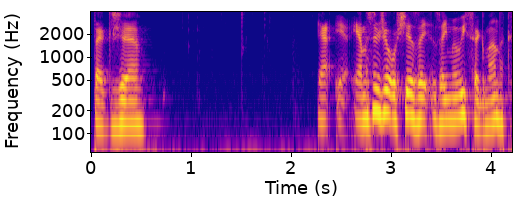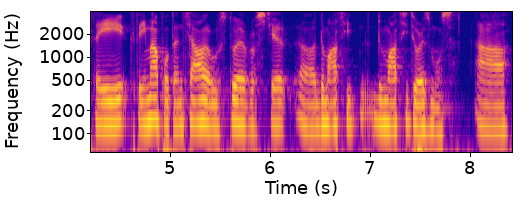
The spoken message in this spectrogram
takže já, já myslím, že určitě zajímavý segment, který, který má potenciál růstu, je prostě domácí, domácí turismus. A,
